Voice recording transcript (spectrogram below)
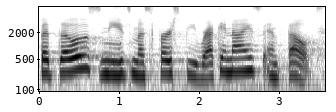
but those needs must first be recognized and felt.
